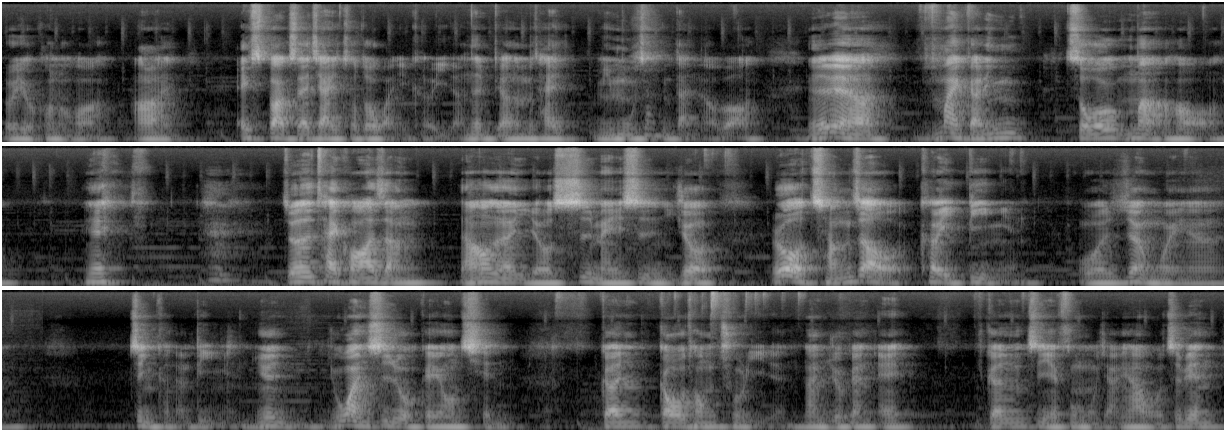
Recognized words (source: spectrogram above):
如果有空的话，好了，Xbox 在家里偷偷玩也可以的，那你不要那么太明目张胆，好不好？你那边啊，麦格林做嘛吼，嘿。就是太夸张，然后呢，有事没事你就，如果长照可以避免，我认为呢，尽可能避免，因为万事如果可以用钱跟沟通处理的，那你就跟哎，跟自己的父母讲一下，我这边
